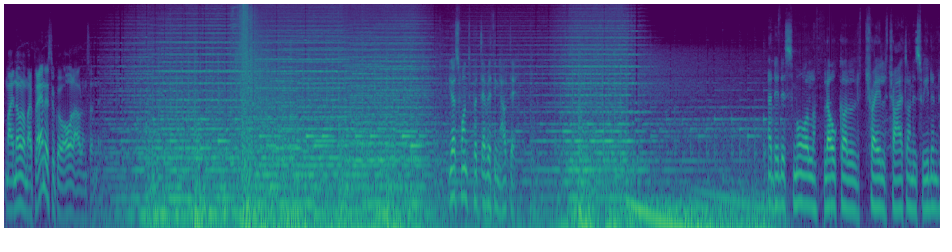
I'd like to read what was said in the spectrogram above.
my no, no, my plan is to go all out on Sunday. You just want to put everything out there. I did a small local trail triathlon in Sweden.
